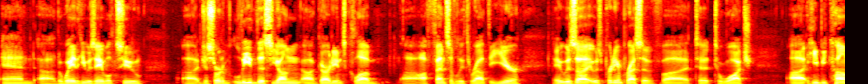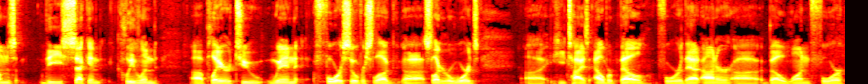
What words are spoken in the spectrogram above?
and uh, the way that he was able to uh, just sort of lead this young uh, Guardians club uh, offensively throughout the year. It was uh, it was pretty impressive uh, to to watch. he becomes the second Cleveland player to win four Silver Slug Slugger awards. he ties Albert Belle for that honor. Belle won four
